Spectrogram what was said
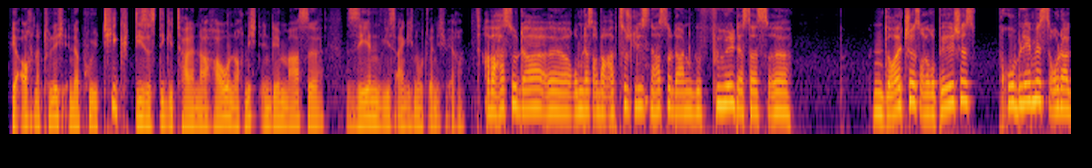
wir auch natürlich in der Politik dieses digitale Know-how noch nicht in dem Maße sehen, wie es eigentlich notwendig wäre. Aber hast du da, äh, um das aber abzuschließen, hast du da ein Gefühl, dass das äh, ein deutsches, europäisches Problem ist? Oder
